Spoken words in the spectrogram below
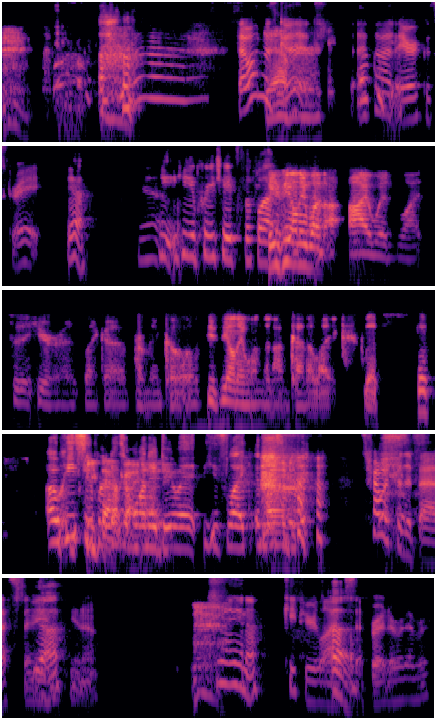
that one was Damn, good. Eric. I thought. Eric was great. yeah, Yeah. he, he appreciates the flat. He's the only one I- I would want to hear as like a permanent co-host. He's the only one that I'm kind of like, let's let's Oh, he super doesn't want to do it. He's like, unless you're, it's probably for the best. I mean, Yeah. you know, yeah, you know. keep your lives Uh. separate or whatever.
